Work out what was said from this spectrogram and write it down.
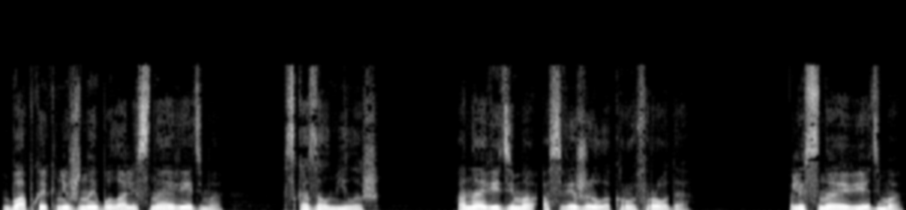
Бабкой княжны была лесная ведьма — сказал Милош. Она, видимо, освежила кровь рода. Лесная ведьма?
